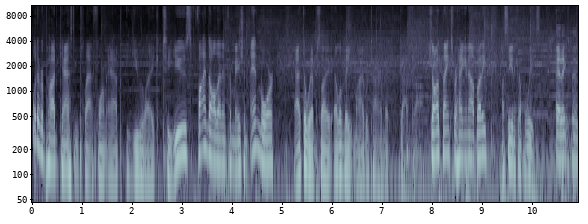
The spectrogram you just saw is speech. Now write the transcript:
whatever podcasting platform app you like to use. Find all that information and more at the website elevatemyretirement.com. Sean, thanks for hanging out, buddy. I'll see you in a couple weeks. Hey, thanks, man.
